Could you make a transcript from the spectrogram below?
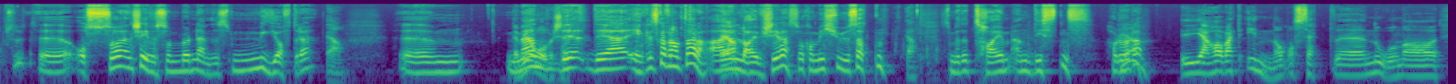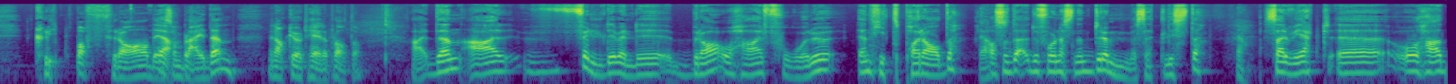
Absolutt. Eh, også en skive som bør nevnes mye oftere. Ja. Um, det men det, det jeg egentlig skal fram til, her, da, er Ja. en liveskive som kom i 2017. Ja. Som heter Time and Distance. Har du hørt den? Jeg har vært innom og sett eh, noen av klippa fra det som blei den, men jeg har ikke hørt hele plata. Nei, den er veldig, veldig bra, og her får du en hitparade. Ja. Altså, du får nesten en drømmesettliste Ja. servert. Eh, og her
